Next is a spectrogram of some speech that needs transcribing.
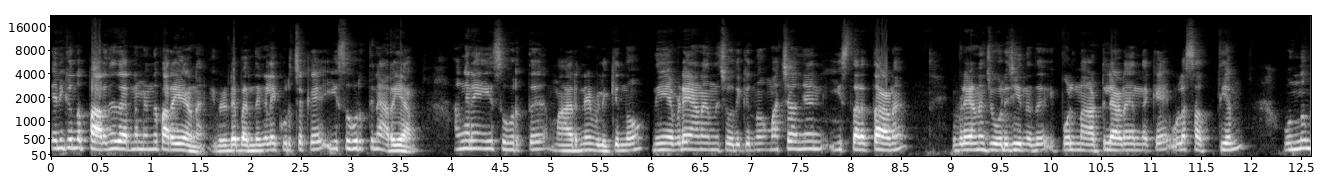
എനിക്കൊന്ന് പറഞ്ഞു തരണം എന്ന് പറയാണ്. ഇവരുടെ ബന്ധങ്ങളെക്കുറിച്ചൊക്കെ ഈ സുഹൃത്തിന് അറിയാം. അങ്ങനെ ഈ സുഹൃത്ത് മാറിനെ വിളിക്കുന്നു. നീ എവിടെയാണ്? എന്ന് ചോദിക്കുന്നു. മച്ചാ ഞാൻ ഈ സ്ഥലത്താണ്. ഇവിടെയാണ് ജോലി ചെയ്യുന്നത്. ഇപ്പോൾ നാട്ടിലാണ് എന്നൊക്കെ ഉള്ള സത്യം ഒന്നും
